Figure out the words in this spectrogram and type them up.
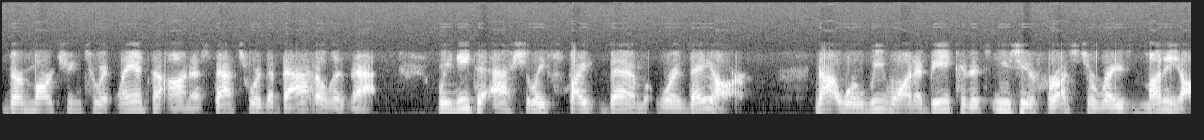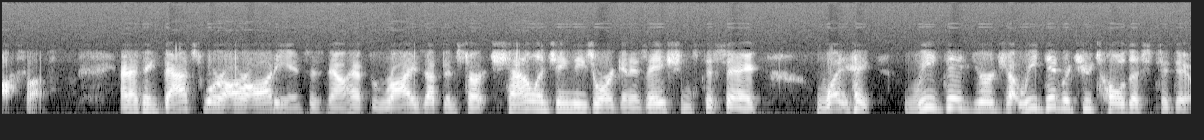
they're marching to Atlanta on us. That's where the battle is at. We need to actually fight them where they are. not where we want to be because it's easier for us to raise money off of. And I think that's where our audiences now have to rise up and start challenging these organizations to say, what, hey, we did your job. We did what you told us to do.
